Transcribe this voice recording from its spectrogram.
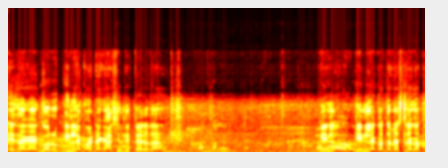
এই জায়গায় গরু কিনলে কয় টাকা আসিল দিতে হয় দাদা? কিন- কিনলে কত বেচলে কত?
